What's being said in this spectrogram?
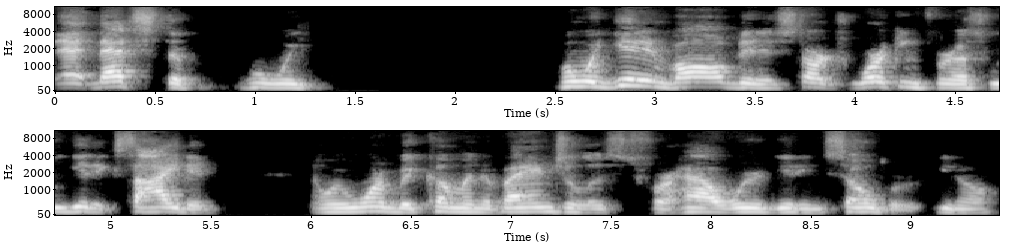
that that's the when we when we get involved and it starts working for us, we get excited and we want to become an evangelist for how we're getting sober, you know.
